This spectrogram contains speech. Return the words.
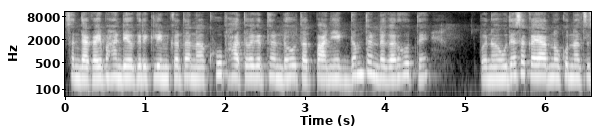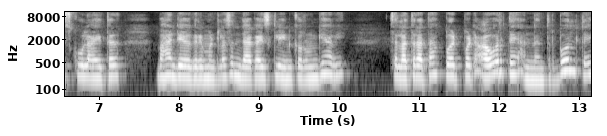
संध्याकाळी भांडी वगैरे क्लीन करताना खूप हात वगैरे थंड होतात. पाणी एकदम थंडगार होते पण उद्या सकाळी अर्नव कुणाचं स्कूल आहे तर भांडी वगैरे म्हटलं संध्याकाळीच क्लीन करून घ्यावी. चला तर आता पटपट आवरते आणि नंतर बोलते.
